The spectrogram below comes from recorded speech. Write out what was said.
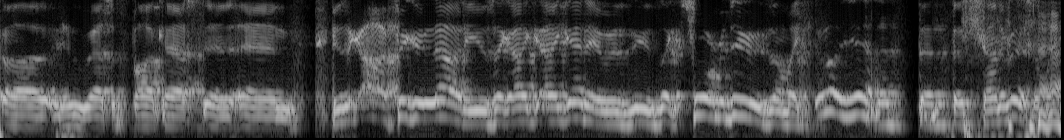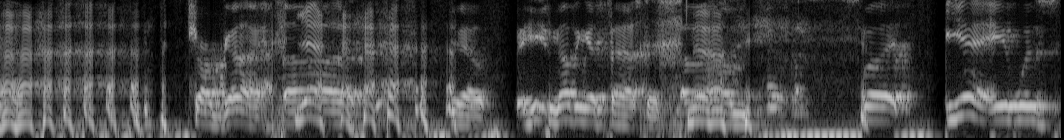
uh, who has a podcast, and, and he's like, "Oh, I figured it out." He was like, "I, I get it." It was he was like swarm of dudes. I'm like, "Oh yeah, that, that that's kind of it." Like, Sharp guy. Uh, yeah. you know, he, nothing gets past him. No. Um, but yeah, it was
